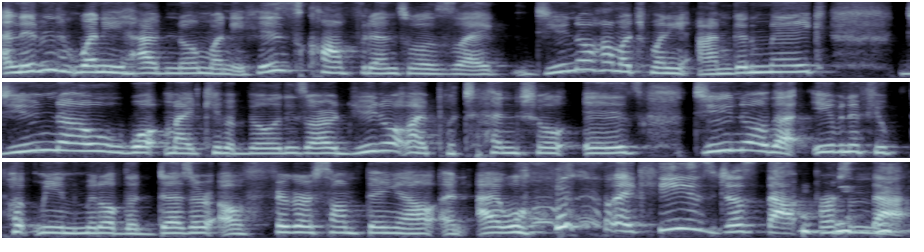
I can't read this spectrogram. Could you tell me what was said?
And even when he had no money, his confidence was like, Do you know how much money I'm going to make? Do you know what my capabilities are? Do you know what my potential is? Do you know that even if you put me in the middle of the desert, I'll figure something out and I will, like, he's just that person that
